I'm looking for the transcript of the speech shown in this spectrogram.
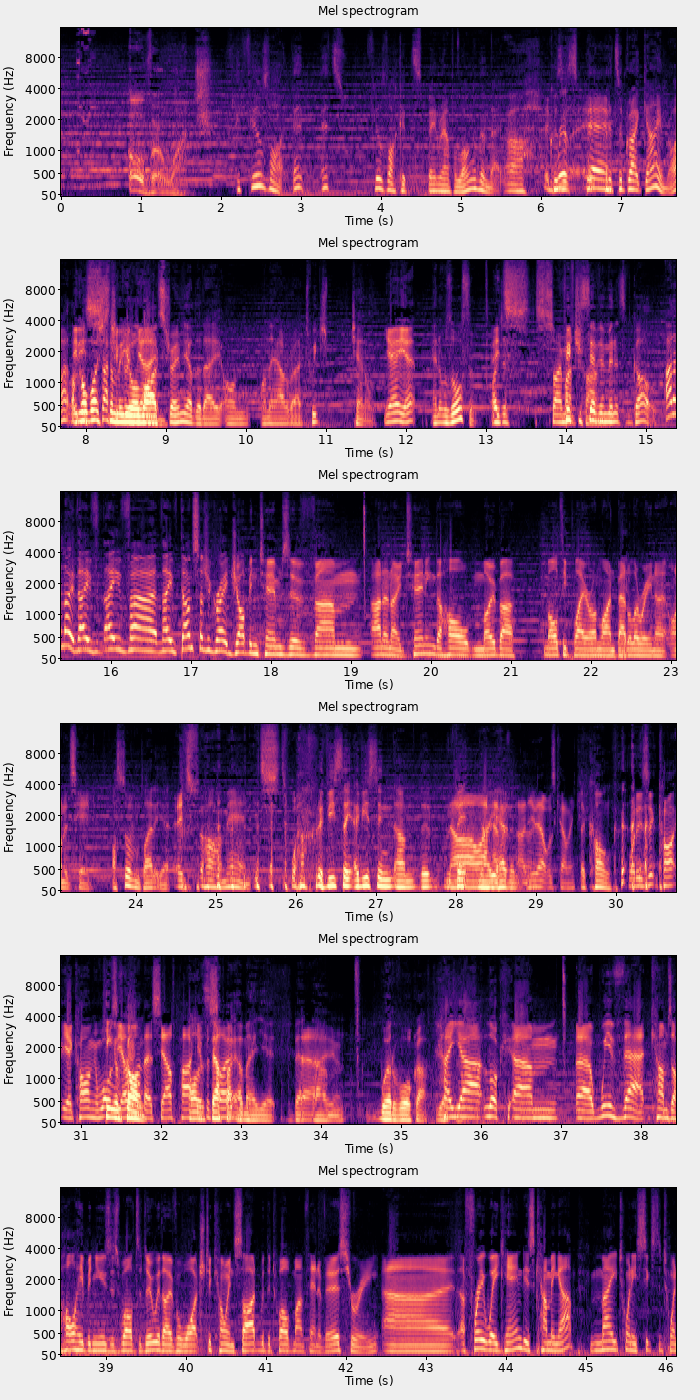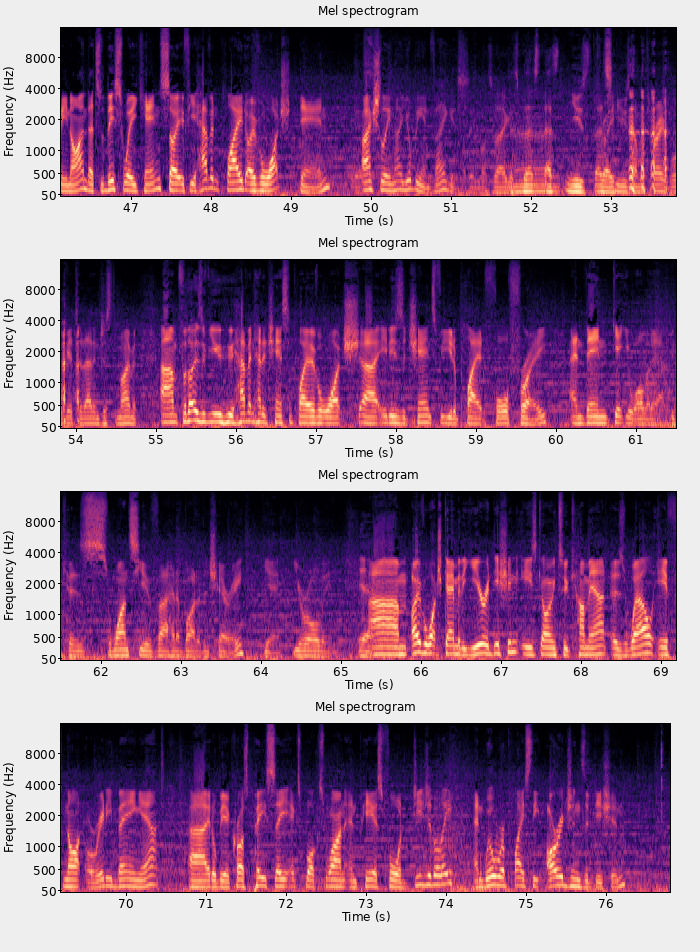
Overwatch. it feels like that. That's feels like it's been around for longer than that. it Because really- it's, yeah. but it's a great game, right? Like It I watched such some a of your game. live stream the other day on on our uh, Twitch channel, Yeah, yeah. and it was awesome. I It's just so much fifty-seven fun. minutes of gold. I don't know. They've they've uh, they've done such a great job in terms of um, I don't know turning the whole MOBA multiplayer online battle arena on its head. I still haven't played it yet. It's oh man, it's well. But have you seen? Have you seen um, the? the No, I you haven't. haven't. I knew that was coming. The Kong. What is it? Kong, yeah, Kong. And what King was the other Kong. one? That South Park oh, episode. South Park. Oh man, yeah, about Uh, um, World of Warcraft. Yeah. Hey, uh, look, um, uh, with that comes a whole heap of news as well to do with Overwatch to coincide with the 12 month anniversary. Uh, a free weekend is coming up, May 26 to 29. That's this weekend. So if you haven't played Overwatch, Dan, actually, no, you'll be in Vegas. in Las Vegas, but that's that's news. That's three. news number three. We'll get to that in just a moment. Um, for those of you who haven't had a chance to play Overwatch, uh, it is a chance for you to play it for free and then get your wallet out because once you've uh, had a bite of the cherry, yeah, you're all in. Yeah. Um, Overwatch Game of the Year edition is going to come out as well, if not already being out. Uh, it'll be across PC, Xbox One, and PS4 digitally, and will replace the Origins edition.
